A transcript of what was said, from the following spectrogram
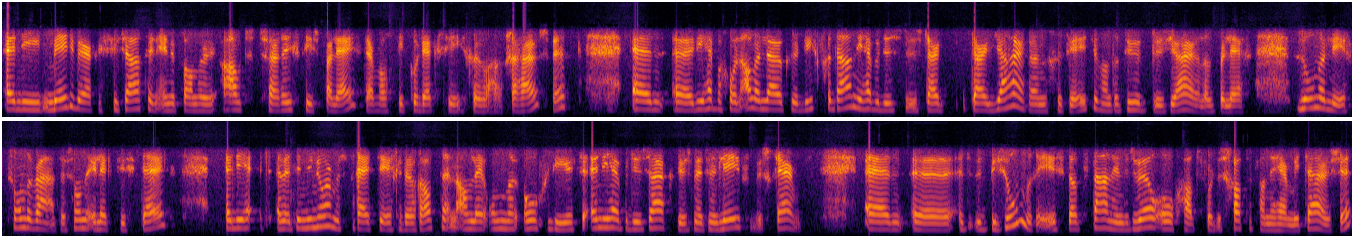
En die medewerkers die zaten in een of ander oud tsaristisch paleis. Daar was die collectie ge- gehuisvest. En eh, die hebben gewoon alle luiken dicht gedaan. Die hebben dus, dus daar, daar jaren gezeten. Want dat duurde dus jaren, dat beleg. Zonder licht, zonder water, zonder elektriciteit. En die, met een enorme strijd tegen de ratten en allerlei ongedierte. En die hebben de zaak dus met hun leven beschermd. En eh, het, het bijzondere is dat Stalin dus wel oog had voor de schatten van de Hermitage,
